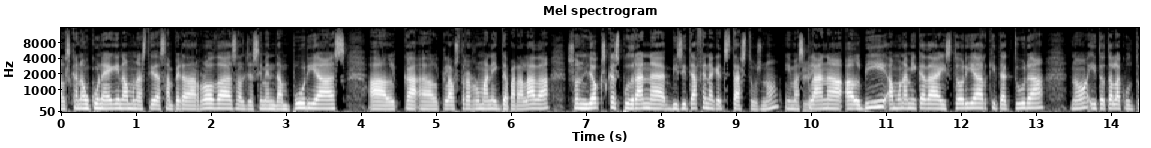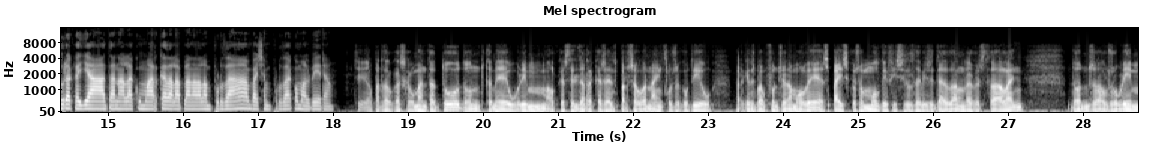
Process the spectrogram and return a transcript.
els que no ho coneguin, el monestir de Sant Pere de Rodes, el jaciment d'Empúries, el, el claustre romànic de Paralada, són llocs que es podran eh, visitar fent aquests tastos, no? I mesclant sí. el vi amb una mica de història, arquitectura, no? I tota la cultura que hi ha tant a la comarca de la Plana de l'Empordà, Baix Empordà com Alvera. Sí, a part del que has comentat tu, doncs també obrim el castell de Requesens per segon any consecutiu perquè ens van funcionar molt bé. Espais que són molt difícils de visitar durant la resta de l'any, doncs els obrim,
